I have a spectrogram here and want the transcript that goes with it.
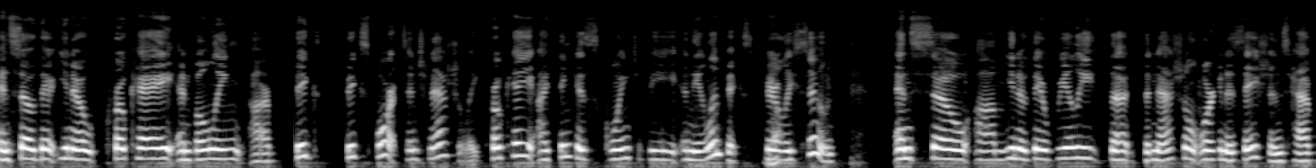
and so there you know croquet and bowling are big big sports internationally. Croquet, I think, is going to be in the Olympics fairly yeah. soon. And so, um, you know, they're really the the national organizations have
